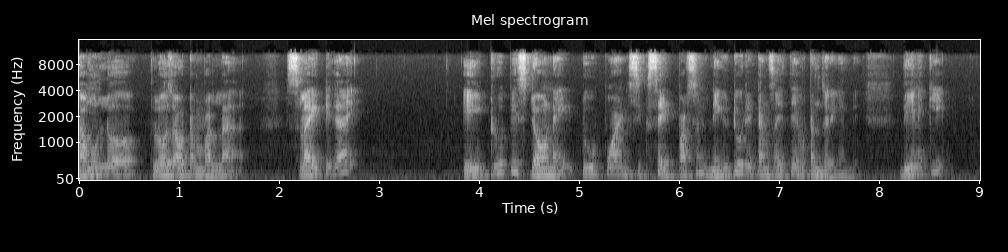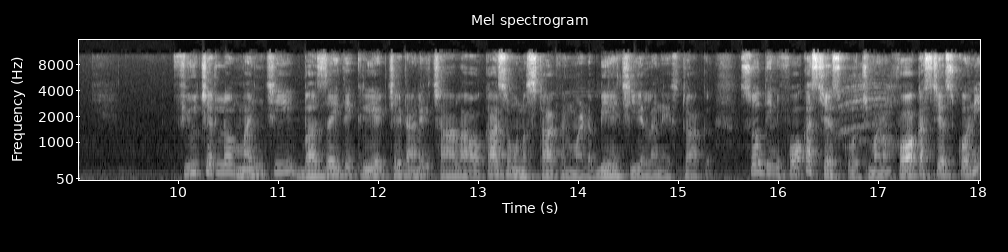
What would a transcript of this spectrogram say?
డౌన్లో క్లోజ్ అవటం వల్ల స్లైట్గా ఎయిట్ రూపీస్ డౌన్ అయ్యి two point six eight percent negative returns అయితే ఇవ్వటం జరిగింది. దీనికి ఫ్యూచర్లో మంచి బజ్ అయితే క్రియేట్ చేయడానికి చాలా అవకాశం ఉన్న స్టాక్ అనమాట బిహెచ్ఈఎల్ అనే స్టాక్. సో దీన్ని ఫోకస్ చేసుకోవచ్చు మనం. ఫోకస్ చేసుకొని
